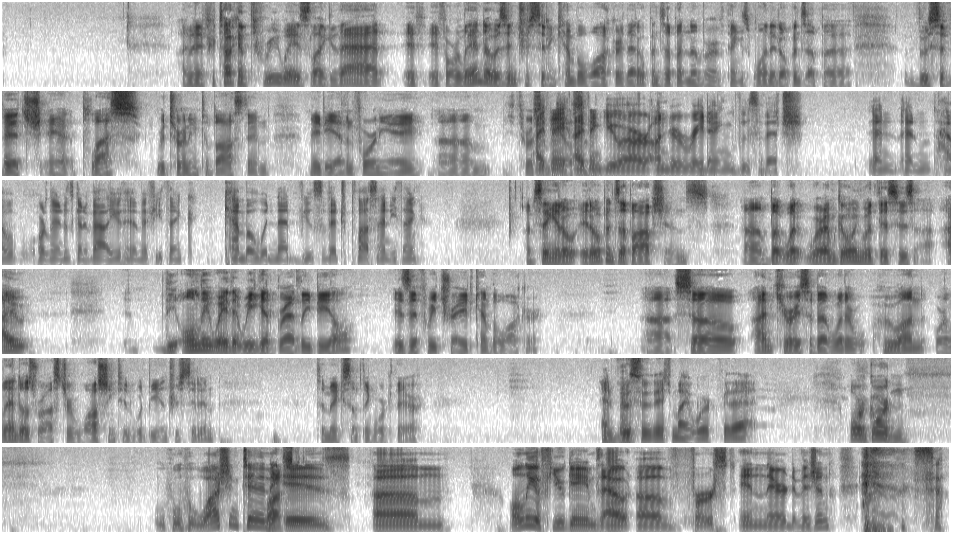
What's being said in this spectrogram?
I mean, if you're talking three ways like that, if if Orlando is interested in Kemba Walker, that opens up a number of things. One, it opens up a Vucevic plus returning to Boston, maybe Evan Fournier. Um, throw I think I in. think you are underrating Vucevic, and and how Orlando's going to value him if you think Kemba would net Vucevic plus anything. I'm saying it it opens up options. Um, but what where I'm going with this is I the only way that we get Bradley Beal is if we trade Kemba Walker. Uh, so I'm curious about whether who on Orlando's roster Washington would be interested in to make something work there. And Vucevic might work for that. Or Gordon. Washington Plus. is um, only a few games out of first in their division. so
